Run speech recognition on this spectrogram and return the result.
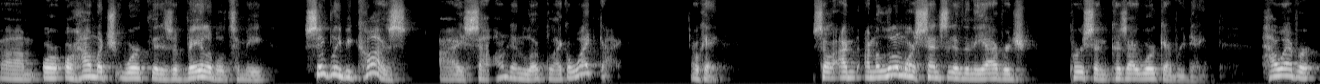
um, or, or how much work that is available to me simply because I sound and look like a white guy. Okay. So I'm, I'm a little more sensitive than the average person because I work every day. However,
